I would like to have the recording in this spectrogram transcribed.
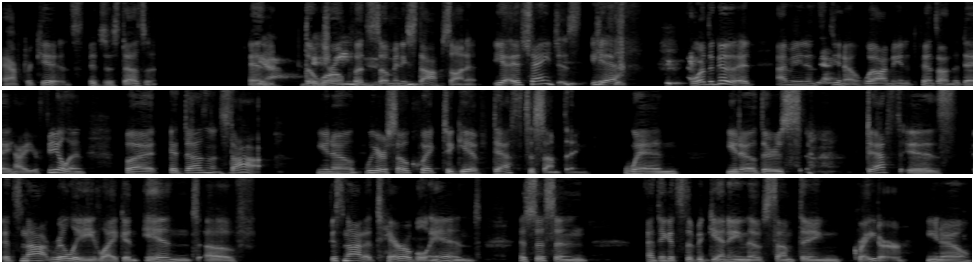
after kids it just doesn't and yeah, the world changes. puts so many stops on it. Yeah it changes. Yeah. For the good. I mean it's yeah. you know well i mean it depends on the day how you're feeling but it doesn't stop. You know we are so quick to give death to something when you know there's death is it's not really like an end of it's not a terrible end. It's just an i think it's the beginning of something greater you know?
